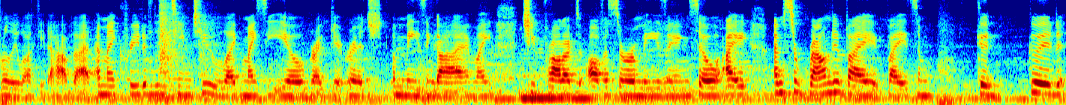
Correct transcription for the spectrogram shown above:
really lucky to have that. And my creative lead team too, like my CEO Greg Gitrich, amazing guy. My chief product officer, amazing. So I I'm surrounded by by some good good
